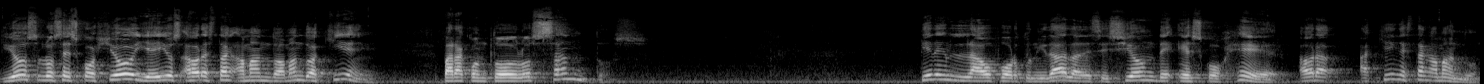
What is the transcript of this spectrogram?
Dios los escogió y ellos ahora están amando. ¿Amando a quién? Para con todos los santos. Tienen la oportunidad, la decisión de escoger. Ahora, ¿a quién están amando?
